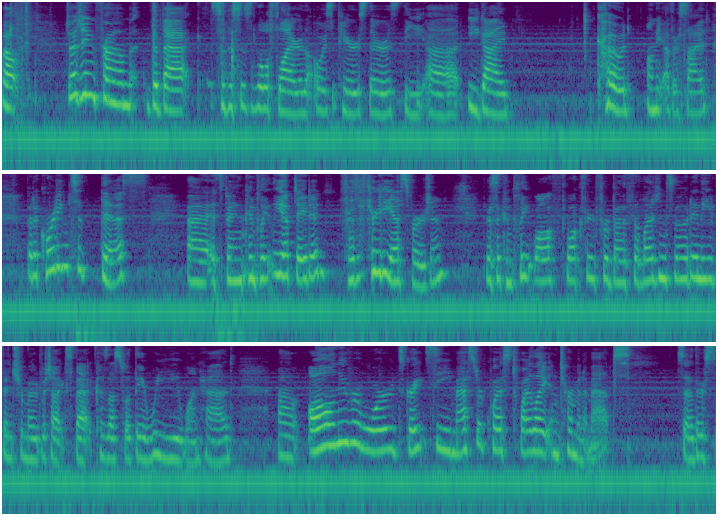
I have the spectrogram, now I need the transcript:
well, judging from the back, so this is a little flyer that always appears. There is the uh, e-guide code on the other side, but according to this, uh, it's been completely updated for the 3DS version. There's a complete walk walkthrough for both the Legends mode and the Adventure mode, which I expect because that's what the Wii U one had. Uh, all new rewards, Great Sea, Master Quest, Twilight, and Termina maps. So there's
